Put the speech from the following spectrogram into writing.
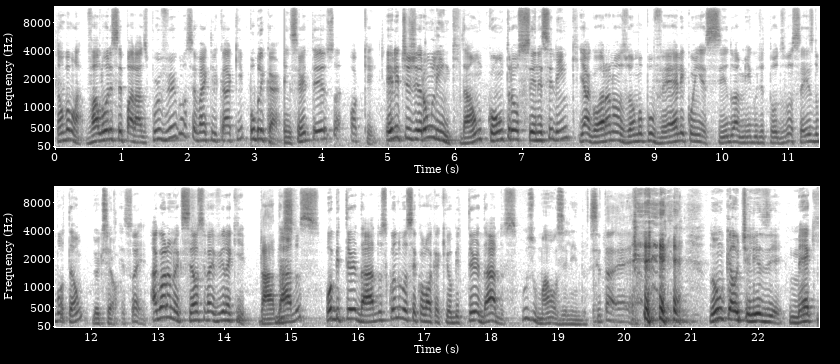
Então vamos lá. Valores separados por vírgula, você vai clicar aqui, publicar. Tem certeza? Ok. Ele te gerou um link. Dá um Ctrl C nesse link. E agora nós vamos pro velho e conhecido amigo de todos vocês do botão. Do Excel. Isso aí. Agora no Excel você vai vir aqui. Dados. Dados. Obter dados. Quando você coloca aqui obter dados, Usa o mouse, lindo. Você tá... é, Nunca utilize Mac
